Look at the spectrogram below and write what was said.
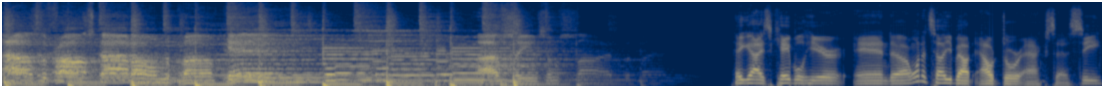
How's the frost out on the pumpkin? I've seen some. Hey guys, Cable here, and uh, I want to tell you about outdoor access. See,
